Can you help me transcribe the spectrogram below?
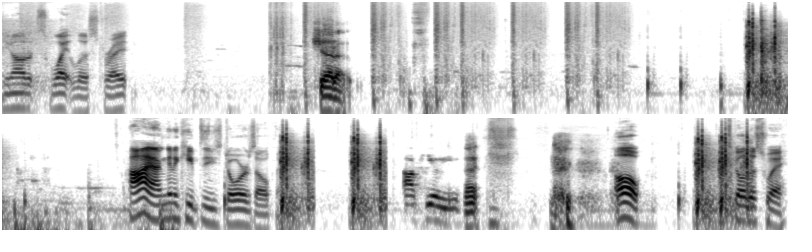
You know it's whitelist, right? Shut up. Hi, I'm gonna keep these doors open. I'll kill you. Oh, let's go this way.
